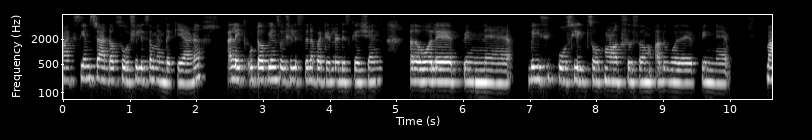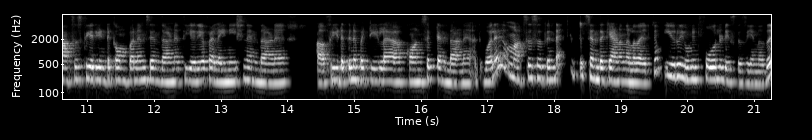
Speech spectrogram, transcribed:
മാർക്സിയൻ സ്റ്റാൻഡ് ഓഫ് സോഷ്യലിസം എന്തൊക്കെയാണ്? ലൈക്ക് ഉട്ടോപ്പിയൻ സോഷ്യലിസത്തിനെ പറ്റിയുള്ള ഡിസ്കഷൻസ് അതുപോലെ പിന്നെ ബേസിക് പോസ്റ്റ്ലേറ്റ്സ് ഓഫ് മാർക്സിസം അതുപോലെ പിന്നെ മാർക്സിസ്റ്റ് തിയറിന്റെ കോമ്പണൻസ് എന്താണ്? തിയറി ഓഫ് അലൈനേഷൻ എന്താണ്? ഫ്രീഡത്തിനെ പറ്റിയുള്ള കോൺസെപ്റ്റ് എന്താണ്? അതുപോലെ മാർക്സിസത്തിന്റെ ക്രിട്ടിക്സ് എന്തൊക്കെയാണെന്നുള്ളതായിരിക്കും ഈ ഒരു യൂണിറ്റ് ഫോറിൽ ഡിസ്കസ് ചെയ്യുന്നത്.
